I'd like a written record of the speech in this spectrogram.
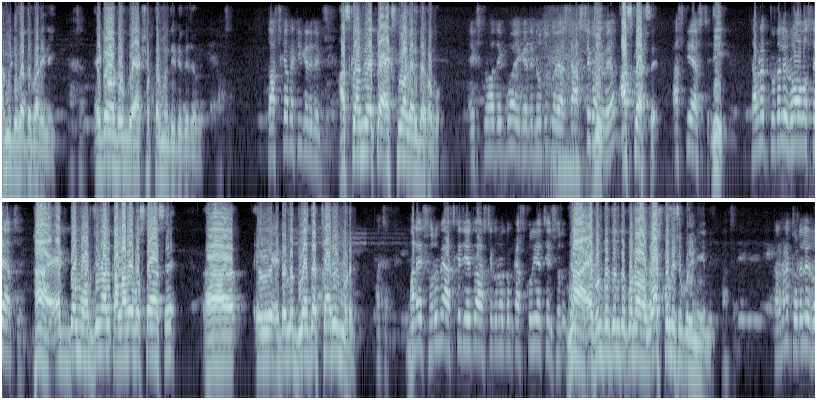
আমি ঢুকাতে পারি নাই। আচ্ছা। এটাও ঢুকবে এক সপ্তাহের মধ্যে ঢুকে যাবে। আচ্ছা। তো আজকে আমরা কি গাড়ি দেখব? আজকে আমি একটা এক্সনোয়া গাড়ি দেখাবো। দেখব এই গাড়ি নতুন করে আসছে। আসছে কবে আজকে আসছে। আজকে আসছে? জি। তারপরে টোটালি র অবস্থায় আছে? হ্যাঁ একদম অরিজিনাল কালার অবস্থায় আছে। এটা হলো দুই হাজার চারের মডেল আচ্ছা মানে শোরুমে আজকে যেহেতু আসছে কোনো রকম কাজ করিয়েছেন না এখন পর্যন্ত কোনো ওয়াশ পলিশও করিনি আমি। আচ্ছা তার মানে টোটালি র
